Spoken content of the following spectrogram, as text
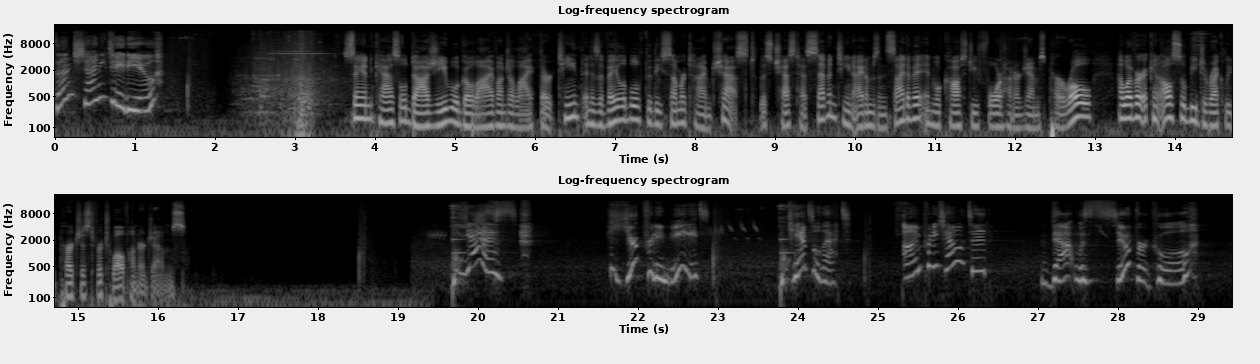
sunshiny day to you. Sandcastle Da Ji will go live on July 13th and is available through the Summertime Chest. This chest has 17 items inside of it and will cost you 400 gems per roll. However, it can also be directly purchased for 1200 gems. Yes! You're pretty neat. Cancel that. I'm pretty talented. That was super cool.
